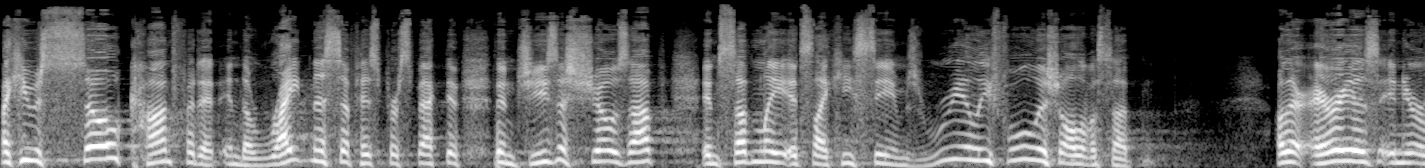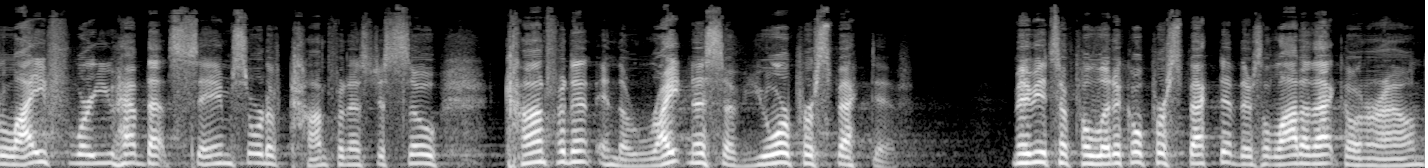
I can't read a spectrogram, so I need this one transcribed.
Like he was so confident in the rightness of his perspective. Then Jesus shows up and suddenly it's like he seems really foolish all of a sudden. Are there areas in your life where you have that same sort of confidence, just so confident in the rightness of your perspective? Maybe it's a political perspective. There's a lot of that going around.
